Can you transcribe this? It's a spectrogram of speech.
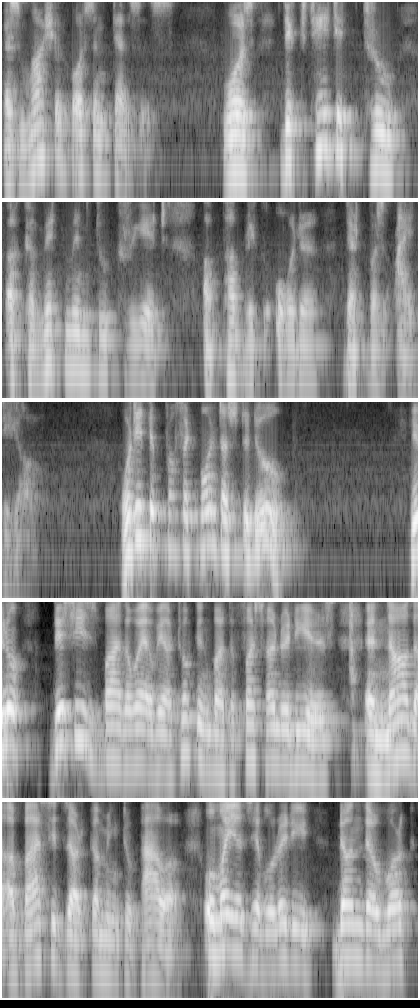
as Marshall Hodgson tells us, was dictated through a commitment to create a public order that was ideal. What did the Prophet want us to do? You know, this is, by the way, we are talking about the first hundred years, and now the Abbasids are coming to power. Umayyads have already done their work,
